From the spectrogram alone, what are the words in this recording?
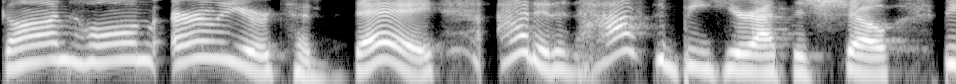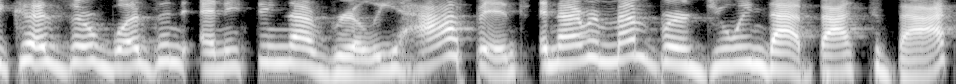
gone home earlier today. I didn't have to be here at this show because there wasn't anything that really happened. And I remember doing that back to back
